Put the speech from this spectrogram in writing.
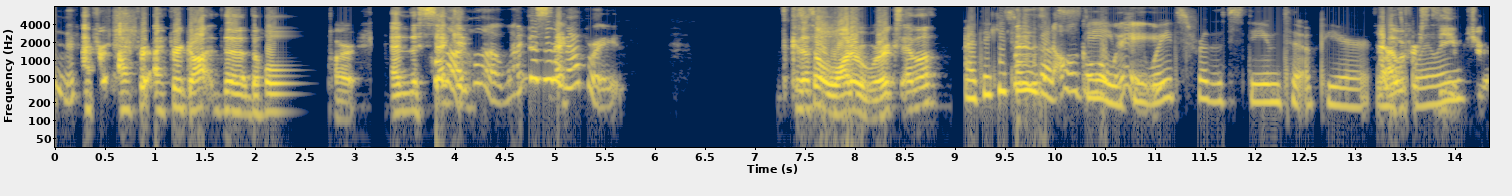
When? I, for, I, for, I forgot the the whole part. And the Hold on, second, hold on. When does it sec- evaporate? because that's how water works, Emma. I think he's But it talking doesn't about all go steam. away. He waits for the steam to appear. Yeah, I went it's for boiling. steam, sure.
